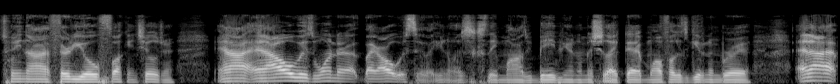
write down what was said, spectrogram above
29, 30 year old fucking children. And I and I always wonder, like I always say, like, you know, it's because they moms be babying them and shit like that, motherfuckers giving them bread. And I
